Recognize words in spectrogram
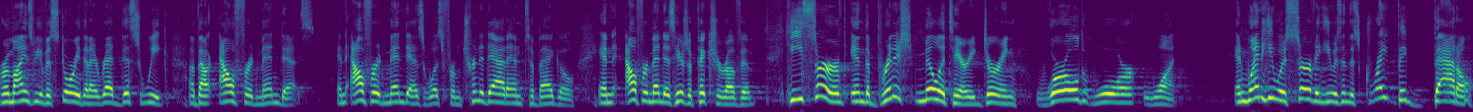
It reminds me of a story that I read this week about Alfred Mendes. And Alfred Mendes was from Trinidad and Tobago. And Alfred Mendes, here's a picture of him. He served in the British military during World War I. And when he was serving, he was in this great big battle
